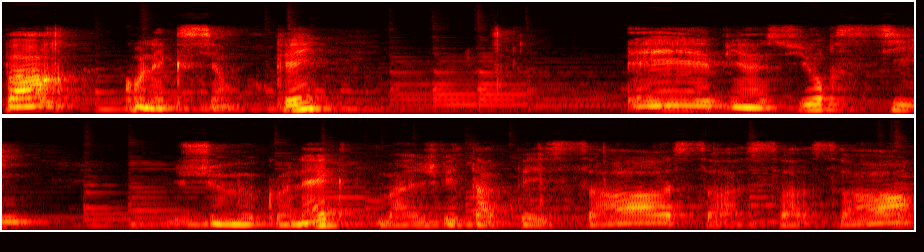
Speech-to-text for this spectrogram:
par connexion. OK? Et bien sûr, si je me connecte, ben, je vais taper ça, ça, ça, ça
